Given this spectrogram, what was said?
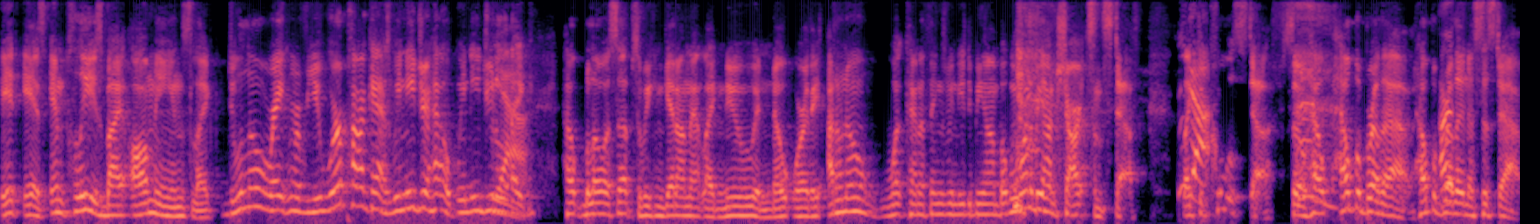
It is. And please, by all means, like do a little rate and review. We're a podcast. We need your help. We need you to yeah. like help blow us up so we can get on that like new and noteworthy. I don't know what kind of things we need to be on, but we want to be on charts and stuff. Like yeah. the cool stuff. So help help a brother out. Help a brother are, and a sister out.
